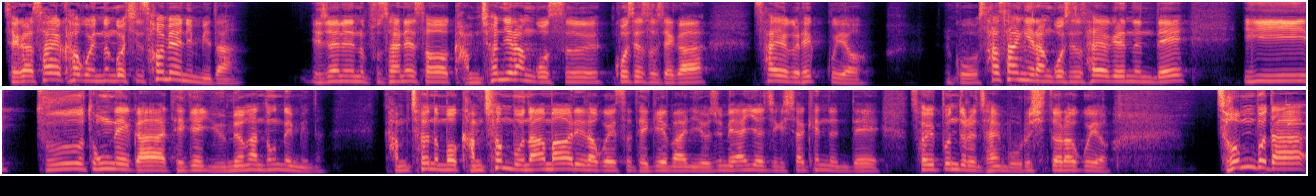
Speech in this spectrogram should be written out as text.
제가 사역하고 있는 곳이 서면입니다. 예전에는 부산에서 감천이란 곳을, 곳에서 제가 사역을 했고요. 그리고 사상이란 곳에서 사역을 했는데 이 두 동네가 되게 유명한 동네입니다. 감천은 뭐 감천 문화마을이라고 해서 되게 많이 요즘에 알려지기 시작했는데 서울 분들은 잘 모르시더라고요. 전부 다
